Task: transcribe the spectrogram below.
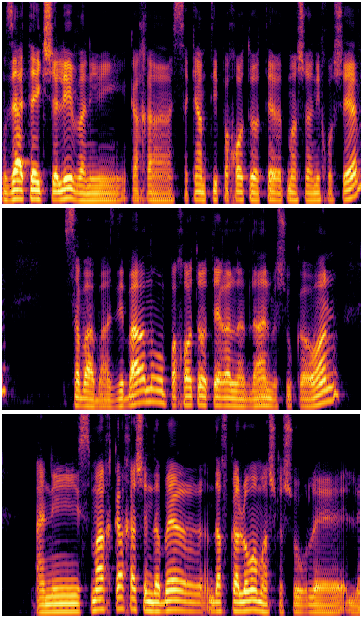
זה הטייק שלי, ואני ככה סיכמתי פחות או יותר את מה שאני חושב. סבבה, אז דיברנו פחות או יותר על נדל"ן ושוק ההון. אני אשמח ככה שנדבר, דווקא לא ממש קשור ל, ל,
